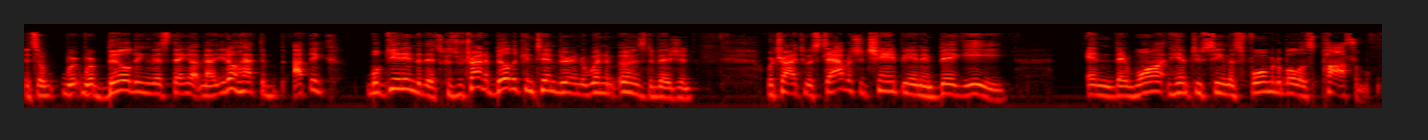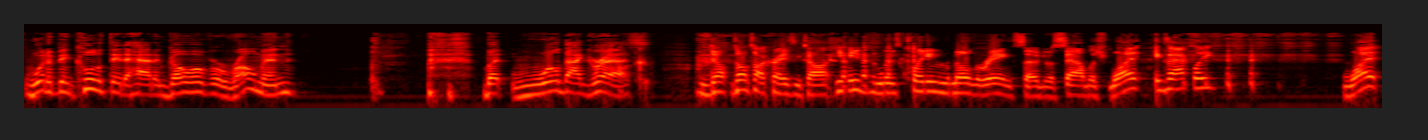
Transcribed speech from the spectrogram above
And so we're, we're building this thing up. Now, you don't have to, I think we'll get into this because we're trying to build a contender in the women's division. We're trying to establish a champion in Big E and they want him to seem as formidable as possible. Would have been cool if they'd have had him go over Roman, but we'll digress. don't don't talk crazy talk. He needs to lose clean in the middle of the ring so to establish what exactly? what?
